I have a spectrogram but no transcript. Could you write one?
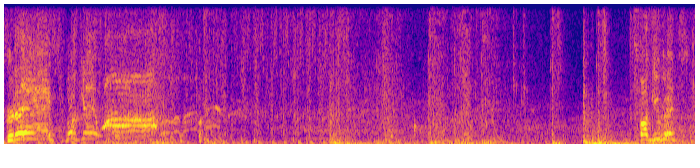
Grenades! Fuck it! Fuck you, bitch!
